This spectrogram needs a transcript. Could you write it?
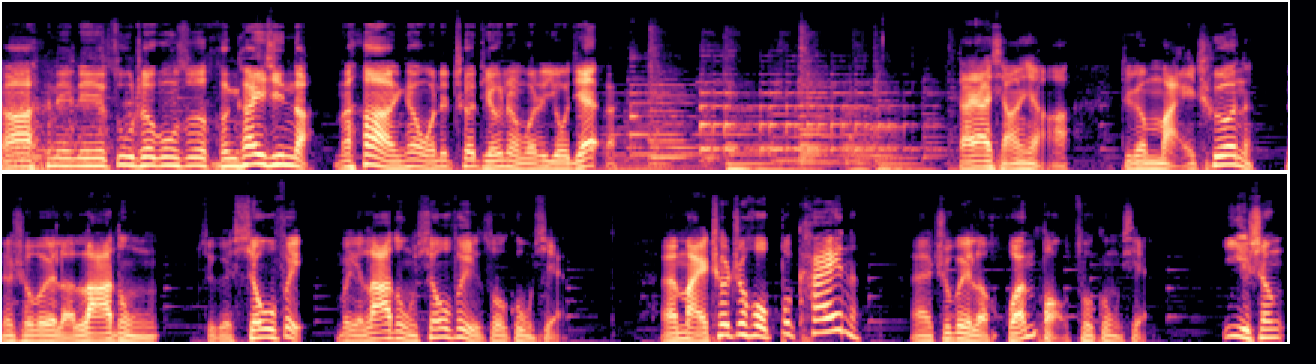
啊，那那租车公司很开心的。那你看我这车停着，我这有钱。大家想想啊，这个买车呢，那是为了拉动这个消费，为拉动消费做贡献。呃，买车之后不开呢，哎，是为了环保做贡献，一生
